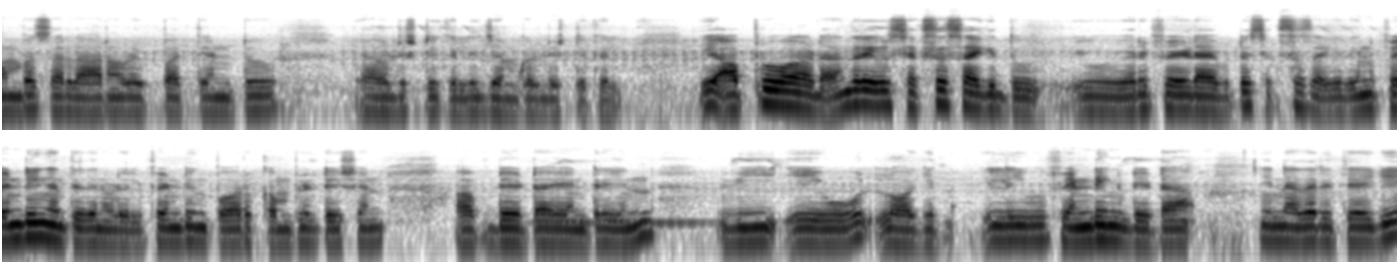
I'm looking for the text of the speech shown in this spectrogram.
ಒಂಬತ್ತು ಸಾವಿರದ ಆರುನೂರ ಇಪ್ಪತ್ತೆಂಟು ಯಾವ ಡಿಸ್ಟಿಕಲ್ಲಿ ಜಮಖಂಡಿ ಡಿಸ್ಟಿಕಲ್ಲಿ ಈ ಅಪ್ರೂವ್ಡ್ ಅಂದರೆ ಇವು ಸಕ್ಸಸ್ ಆಗಿದ್ದು, ಇವು ವೆರಿಫೈಡ್ ಆಗಿಬಿಟ್ಟು ಸಕ್ಸಸ್ ಆಗಿದೆ. ಇನ್ನು ಪೆಂಡಿಂಗ್ ಅಂತಿದೆ ನೋಡಿ ಇಲ್ಲಿ. Pending for completion of data entry in V A O login ಇಲ್ಲಿ ಇವು ಪೆಂಡಿಂಗ್ ಡೇಟಾ ಇನ್ನು ಅದೇ ರೀತಿಯಾಗಿ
